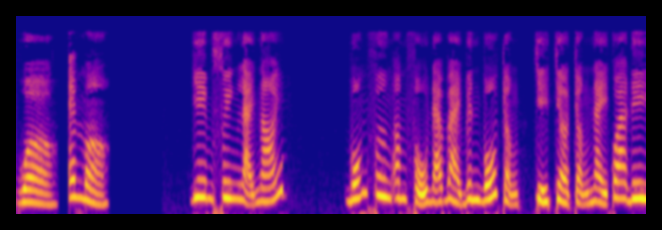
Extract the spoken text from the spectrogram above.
W, M. Diêm Xuyên lại nói. Bốn phương âm phủ đã bài binh bố trận, chỉ chờ trận này qua đi,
